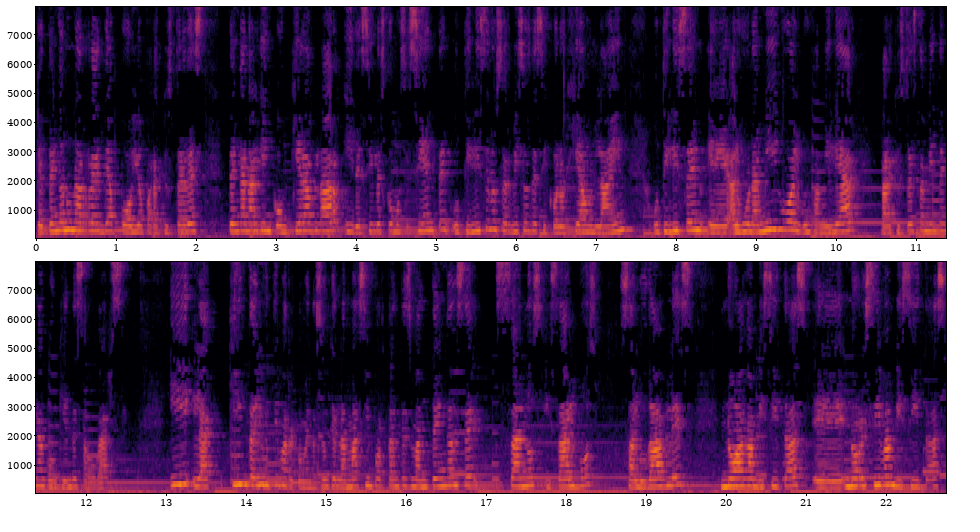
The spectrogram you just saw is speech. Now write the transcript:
que tengan una red de apoyo para que ustedes tengan alguien con quien hablar y decirles cómo se sienten, utilicen los servicios de psicología online, utilicen eh, algún amigo, algún familiar, para que ustedes también tengan con quien desahogarse. Y la quinta y última recomendación, que es la más importante, es manténganse sanos y salvos, saludables, no hagan visitas, eh, no reciban visitas,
